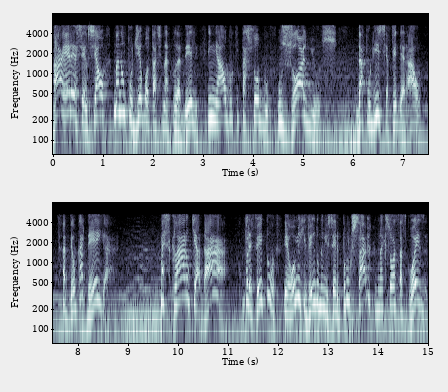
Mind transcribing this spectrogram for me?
Ah, era essencial, mas não podia botar a assinatura dele em algo que está sob os olhos da Polícia Federal. Deu cadeia. Mas claro que ia dar. O prefeito é homem que veio do Ministério Público, sabe como é que são essas coisas.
